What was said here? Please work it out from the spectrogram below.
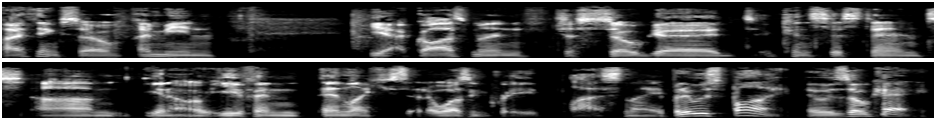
I think so. I mean, yeah, Gausman just so good, consistent. Um, you know, even and like you said, it wasn't great last night, but it was fine. It was okay,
